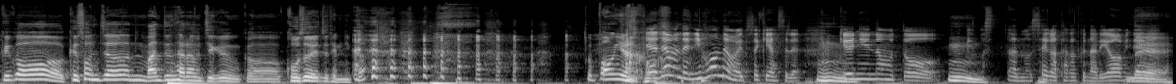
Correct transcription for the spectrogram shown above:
그거 그 선전 만든 사람 지금 어, 고소해도 됩니까? 그 뻥이라고. いや、でもね、日本でも言ってた気がする。うん牛乳飲むと、うんあの、背が高くなるよ、みたいな。 네.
